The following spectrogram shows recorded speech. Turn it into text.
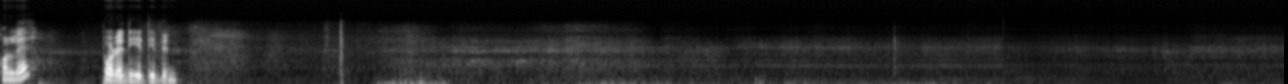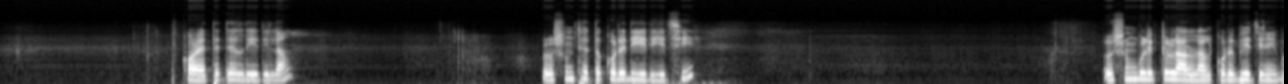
হলে পরে দিয়ে দিবেন। কড়াইতে তেল দিয়ে দিলাম। রসুন থেতো করে দিয়ে দিয়েছি। রসুনগুলো একটু লাল লাল করে ভেজে নিব।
